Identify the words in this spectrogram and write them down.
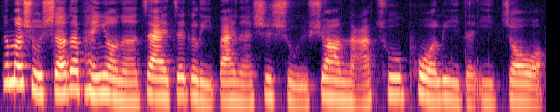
那么属蛇的朋友呢，在这个礼拜呢是属于需要拿出魄力的一周哦。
